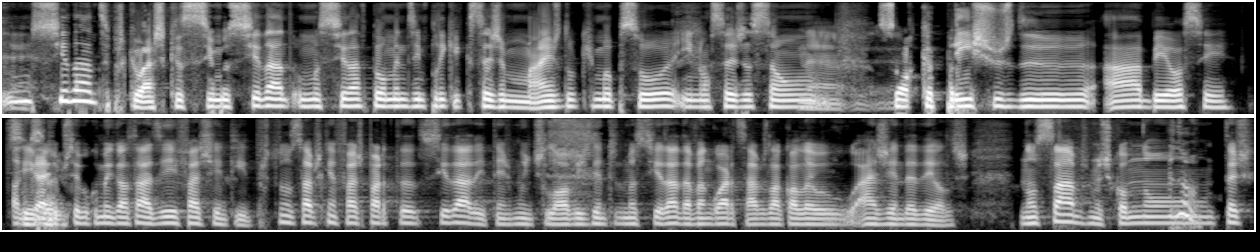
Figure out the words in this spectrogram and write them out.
Uma sociedade, porque eu acho que se uma sociedade, uma sociedade pelo menos implica que seja mais do que uma pessoa e não seja só, Não, só caprichos de A, B ou C. Sim, Ok. mas eu percebo o que o Miguel está a dizer e faz sentido, porque tu não sabes quem faz parte da sociedade e tens muitos lobbies dentro de uma sociedade, a vanguarda, sabes lá qual é a agenda deles. Não sabes, mas como não, Mas não- tens.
